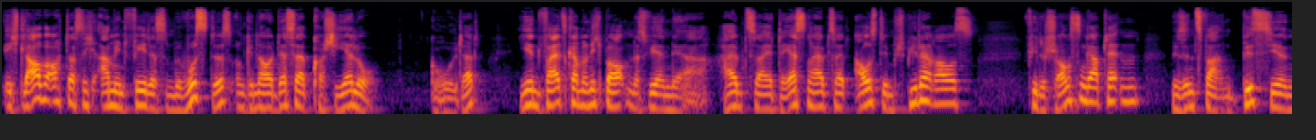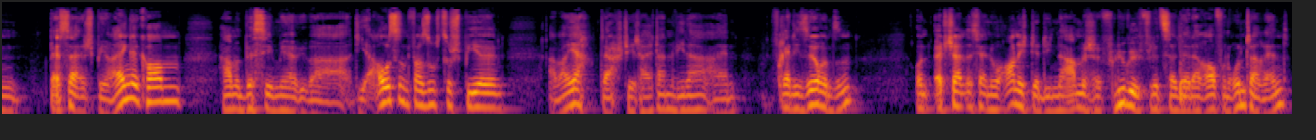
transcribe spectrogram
Ich glaube auch, dass sich Armin Fee dessen bewusst ist und genau deshalb Cosciello geholt hat. Jedenfalls kann man nicht behaupten, dass wir in der Halbzeit, der ersten Halbzeit aus dem Spiel heraus viele Chancen gehabt hätten. Wir sind zwar ein bisschen besser ins Spiel reingekommen, haben ein bisschen mehr über die Außen versucht zu spielen, aber ja, da steht halt dann wieder ein Freddy Sörensen. Und Ötchan ist ja nur auch nicht der dynamische Flügelflitzer, der da rauf und runter rennt.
